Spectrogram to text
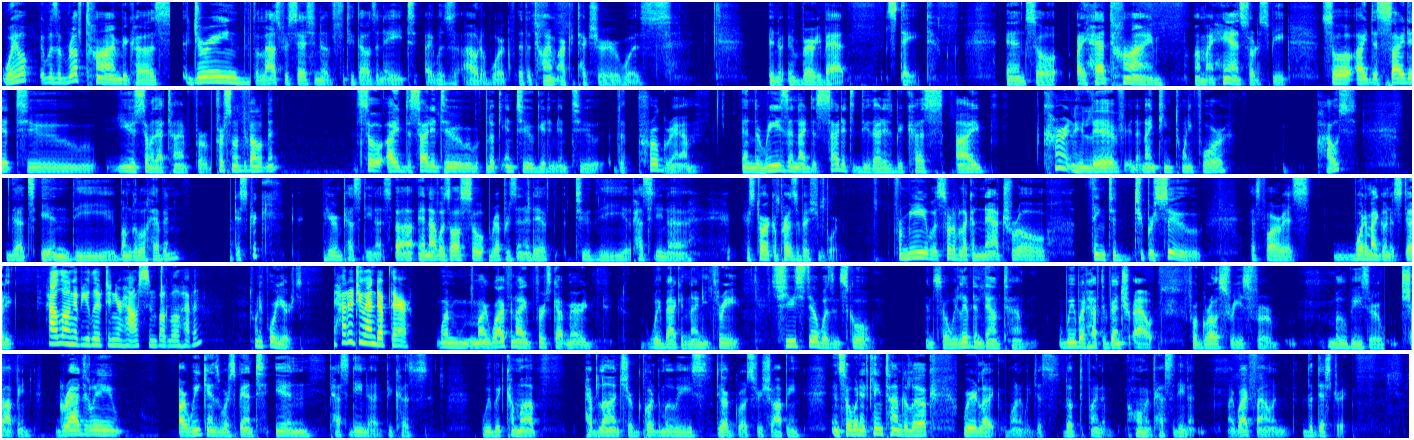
Well it was a rough time because during the last recession of 2008 i was out of work. At the time architecture was in a, in a very bad state. And so i had time on my hands so to speak. So i decided to use some of that time for personal development. So I decided to look into getting into the program. And the reason I decided to do that is because I currently live in a 1924 house that's in the Bungalow Heaven district here in Pasadena. Uh, and I was also representative to the Pasadena Historical Preservation Board. For me, it was sort of like a natural thing to, to pursue as far as what am I going to study? How long have you lived in your house in Bungalow Heaven? 24 years. How did you end up there? When my wife and I first got married way back in 93, she still was in school. And so we lived in downtown. We would have to venture out for groceries, for movies, or shopping. Gradually, our weekends were spent in Pasadena because we would come up have lunch or go to the movies, do our grocery shopping. And so when it came time to look, we are like, why don't we just look to find a home in Pasadena? My wife found the district.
